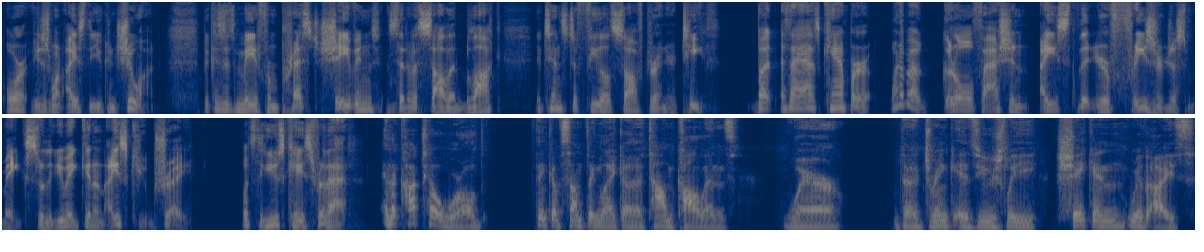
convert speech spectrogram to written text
or if you just want ice that you can chew on. Because it's made from pressed shavings instead of a solid block, it tends to feel softer on your teeth. But as I asked Camper, what about good old fashioned ice that your freezer just makes or that you make in an ice cube tray? What's the use case for that? In the cocktail world, think of something like a Tom Collins, where the drink is usually shaken with ice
